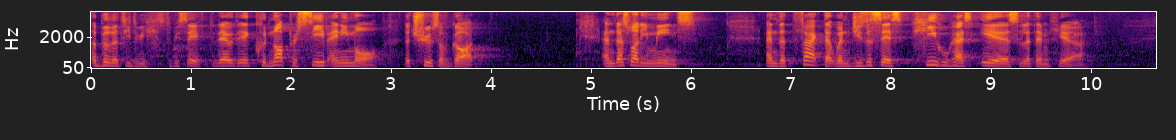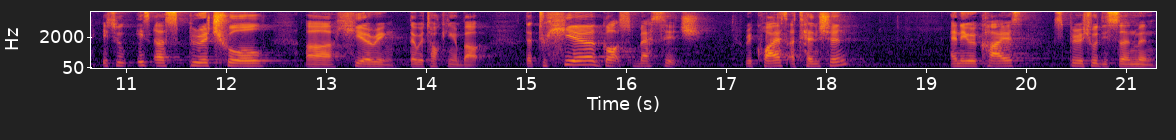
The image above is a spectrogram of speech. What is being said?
ability to be, to be saved. They, they could not perceive anymore the truths of God. And that's what he means. And the fact that when Jesus says, He who has ears, let them hear, is a spiritual uh, hearing that we're talking about. That to hear God's message requires attention and it requires spiritual discernment.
